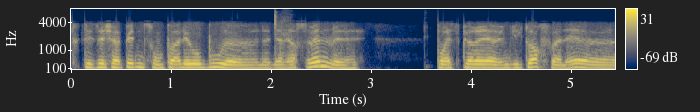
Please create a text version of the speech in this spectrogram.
toutes les échappées ne sont pas allées au bout euh, la dernière semaine, mais pour espérer une victoire, fallait, euh,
